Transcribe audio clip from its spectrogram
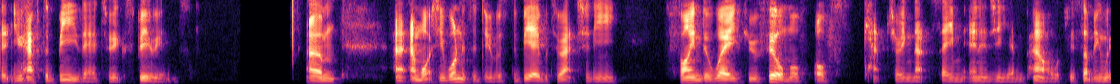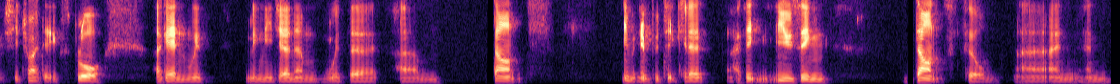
that you have to be there to experience. Um, and, what she wanted to do was to be able to actually find a way through film of of capturing that same energy and power, which is something which she tried to explore again with Lizhen and with the um, dance in, in particular. I think using dance film uh, and and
